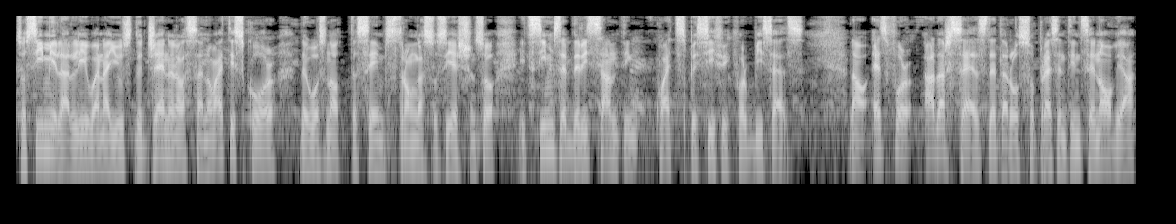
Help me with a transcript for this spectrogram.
So similarly, when I used the general synovitis score, there was not the same strong association. So it seems that there is something quite specific for B cells. Now, as for other cells that are also present in synovia,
